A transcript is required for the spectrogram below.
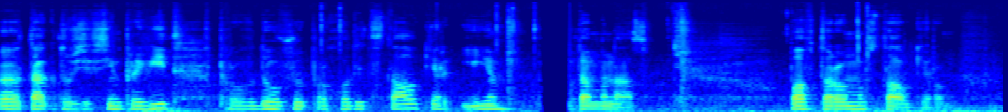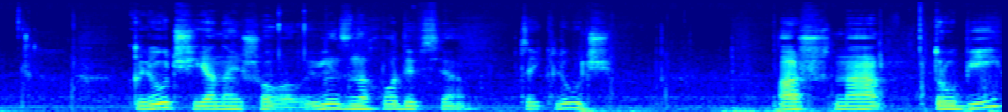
Е, Так, друзі, всім привіт. Продовжую проходить сталкер і там у нас. По второму сталкеру. Ключ я знайшов, але він знаходився. Цей ключ аж на трубі.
